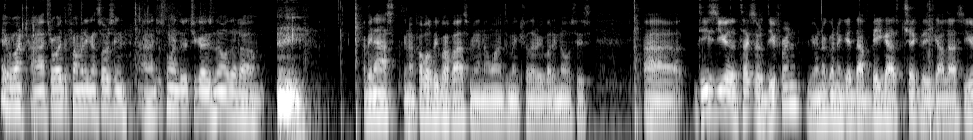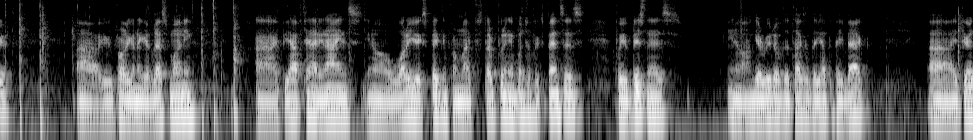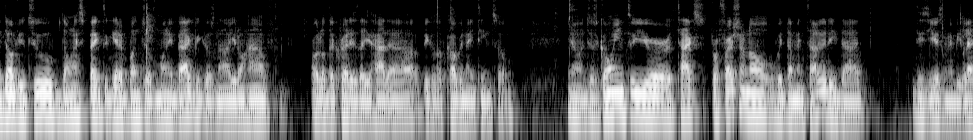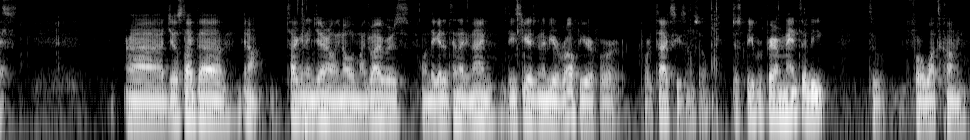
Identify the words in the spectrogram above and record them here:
Hey everyone, uh, it's Roy the Family Consortium. I just wanted to let you guys know that um, I've been asked, you know, a couple of people have asked me and I wanted to make sure that everybody knows this. Uh, this year the taxes are different. You're not gonna get that big ass check that you got last year. Uh, you're probably gonna get less money. Uh, if you have 1099s, you know, what are you expecting from life? Start putting a bunch of expenses for your business, you know, and get rid of the taxes that you have to pay back uh, if you're a W2, don't expect to get a bunch of money back because now you don't have all of the credits that you had uh, because of COVID-19. So, you know, just go into your tax professional with the mentality that this year is going to be less. Uh, just like the, you know, talking in general, you know, with my drivers, when they get the 1099, this year is going to be a rough year for, for tax season. So just be prepared mentally to for what's coming.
